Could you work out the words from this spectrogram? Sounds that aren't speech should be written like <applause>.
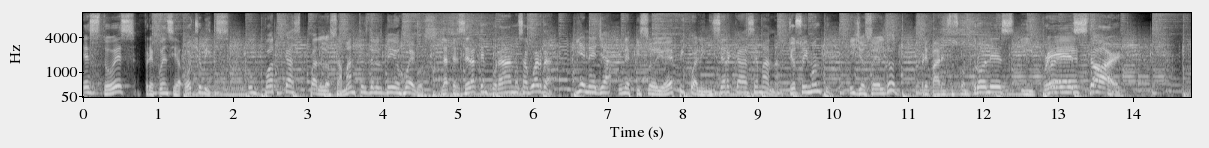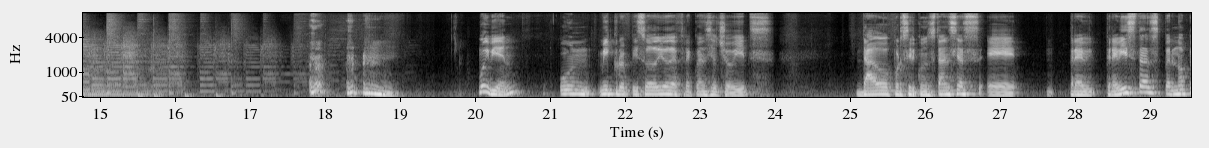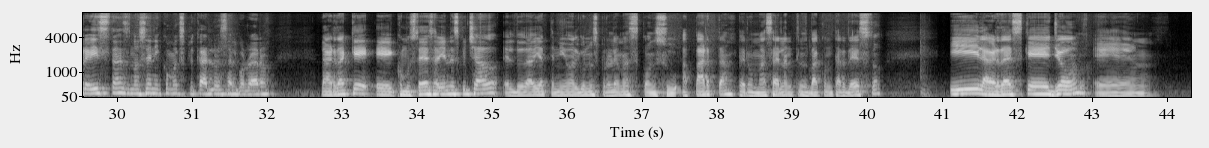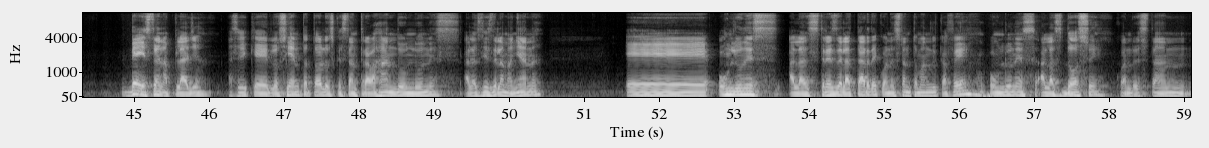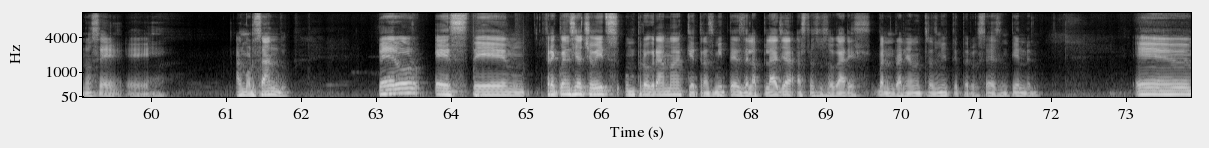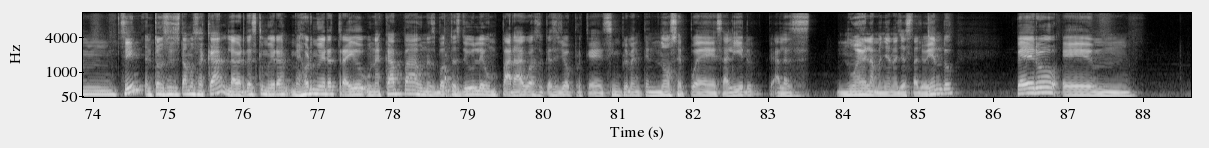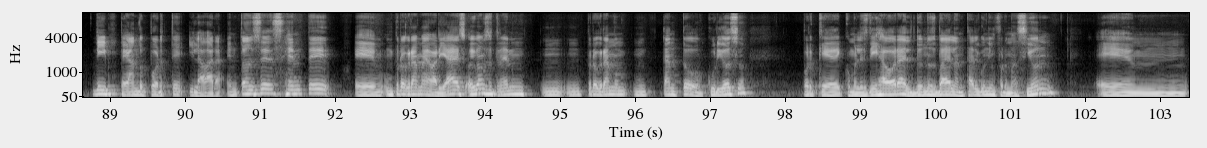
Esto es Frecuencia 8 Bits. Un podcast para los amantes de los videojuegos. La tercera temporada nos aguarda. Y en ella un episodio épico al iniciar cada semana. Yo soy Monty. Y yo soy el Dude. Preparen sus controles y press start. <coughs> Muy bien. Un microepisodio de Frecuencia 8 Bits. Dado por circunstancias eh, previstas, pero no previstas, no sé ni cómo explicarlo, es algo raro. La verdad que, eh, como ustedes habían escuchado, el Duda había tenido algunos problemas con su aparta, pero más adelante nos va a contar de esto. Y la verdad es que yo, eh, de estoy en la playa, así que lo siento a todos los que están trabajando un lunes a las 10 de la mañana. Eh, un lunes a las 3 de la tarde cuando están tomando el café, o un lunes a las 12 cuando están, no sé, eh, almorzando. Pero, este, Frecuencia 8 Bits, un programa que transmite desde la playa hasta sus hogares. Bueno, en realidad no transmite, pero ustedes entienden. Em, sí, entonces estamos acá. La verdad es que me hubiera, mejor me hubiera traído una capa, unas botas de hule, un paraguas o qué sé yo, porque simplemente no se puede salir. A las 9 de la mañana ya está lloviendo. Pero, eh, di, pegando porte y la vara. Entonces, gente, em, un programa de variedades. Hoy vamos a tener un, un programa un tanto curioso, porque como les dije ahora, el DUN nos va a adelantar alguna información. Em,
